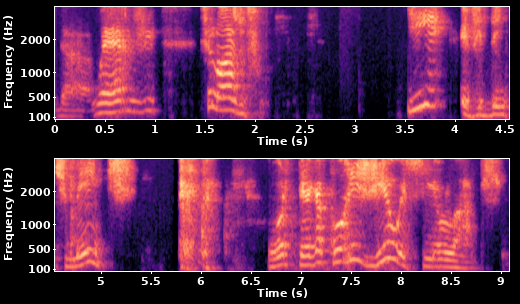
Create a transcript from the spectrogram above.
da UERJ, filósofo. E, evidentemente, o Ortega corrigiu esse meu lapso.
